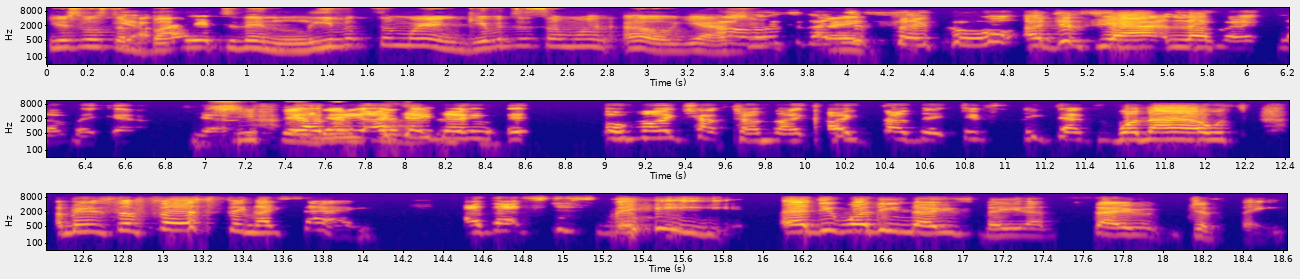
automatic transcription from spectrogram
You're supposed to yeah. buy it to then leave it somewhere and give it to someone. Oh yeah. Oh, that's like, just so cool. I just yeah, love it. Love it. Yeah. Yeah. I mean, I don't know. Eh, on my chapter, I'm like, I've done it differently to everyone else. I mean, it's the first thing I say, and that's just me. Anyone who knows me, that's so just me.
